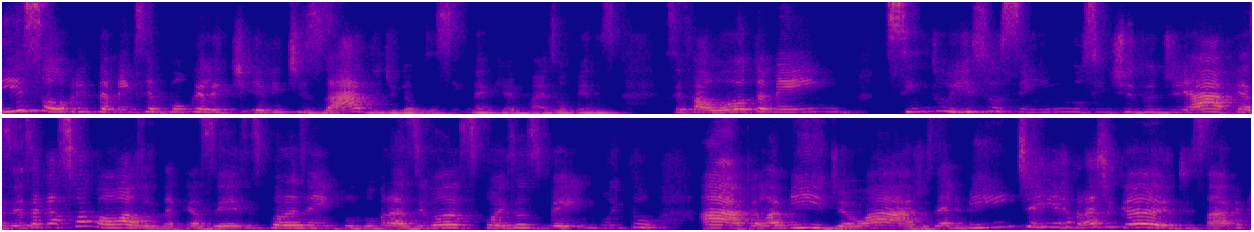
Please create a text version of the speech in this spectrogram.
E sobre também ser um pouco elitizado, digamos assim, né? Que é mais ou menos você falou, eu também sinto isso assim, no sentido de, ah, porque às vezes é com as famosas, né? Porque às vezes, por exemplo, no Brasil as coisas vêm muito, ah, pela mídia, ou ah, Gisele Bündchen é praticante, sabe?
